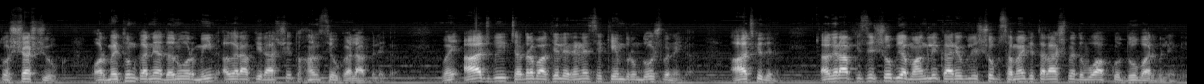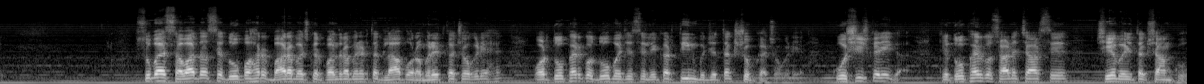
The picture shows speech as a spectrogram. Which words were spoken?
तो शश योग। और मिथुन, कन्या, धनु और मीन अगर आपकी राशि तो हंस योग का लाभ मिलेगा। वहीं आज भी चंद्रमा अकेले रहने से केंद्र दोष बनेगा। आज के दिन अगर आप किसी शुभ या मांगलिक कार्यों के लिए शुभ समय की तलाश में तो वो आपको दो बार मिलेंगे। सुबह सवा दस से दोपहर बारह बजकर पंद्रह मिनट तक लाभ और अमृत का चौकड़िया है। और दोपहर को दो बजे से लेकर तीन बजे तक शुभ का चौकड़िया कोशिश करेगा कि दोपहर को साढ़े चार से छह बजे तक शाम को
